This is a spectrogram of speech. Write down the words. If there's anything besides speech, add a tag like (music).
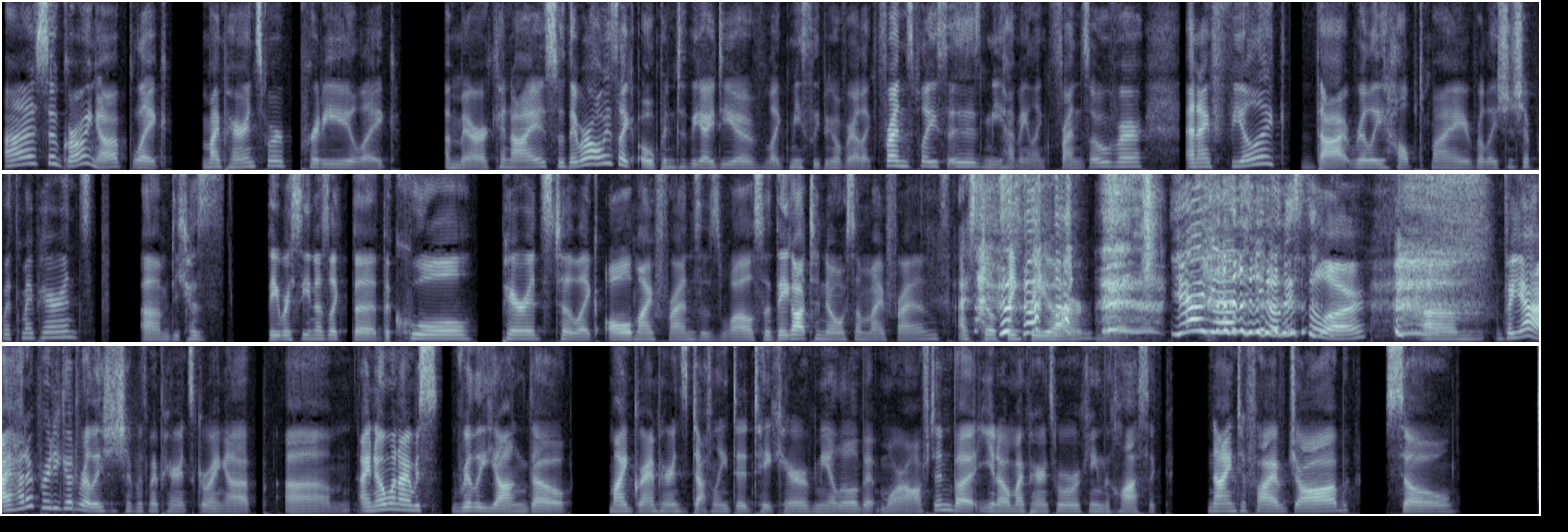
Uh, so growing up, like my parents were pretty like Americanized, so they were always like open to the idea of like me sleeping over at like friends' places, me having like friends over, and I feel like that really helped my relationship with my parents, um, because they were seen as like the the cool parents to like all my friends as well, so they got to know some of my friends. i still think they are but (laughs) yeah, yeah, they still are. Um, but yeah, I had a pretty good relationship with my parents growing up. Um, I know when I was really young, though, my grandparents definitely did take care of me a little bit more often. But you know, my parents were working the classic nine to five job, so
